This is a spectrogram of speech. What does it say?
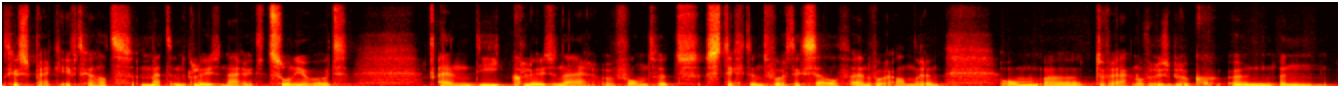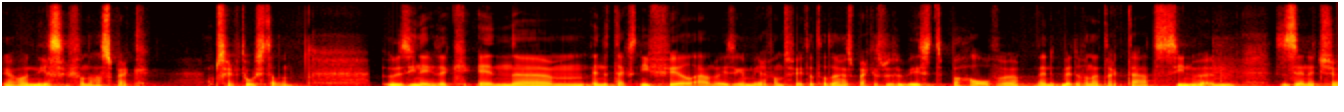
gesprek heeft gehad met een kluizenaar uit het Soniewoud. En die kluizenaar vond het stichtend voor zichzelf en voor anderen om uh, te vragen of Rusbroek een, een, ja, een neerschrift van dat gesprek op schrift wil stellen we zien eigenlijk in, um, in de tekst niet veel aanwijzingen meer van het feit dat dat een gesprek is geweest, behalve in het midden van het traktaat zien we een zinnetje.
